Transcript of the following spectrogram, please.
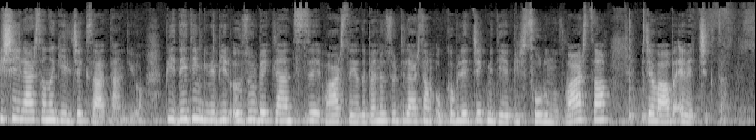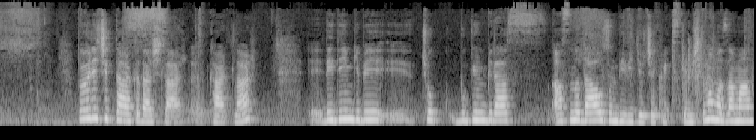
Bir şeyler sana gelecek zaten diyor. Bir dediğim gibi bir özür beklentisi varsa ya da ben özür dilersem o kabul edecek mi diye bir sorunuz varsa cevabı evet çıktı. Böyle çıktı arkadaşlar e, kartlar. E, Dediğim gibi e, çok bugün biraz aslında daha uzun bir video çekmek istemiştim ama zaman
